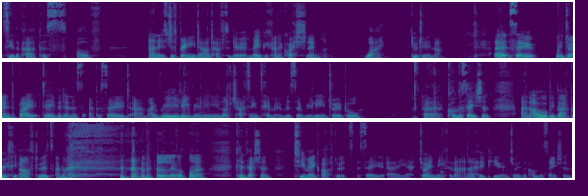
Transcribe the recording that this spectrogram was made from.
see the purpose of, and it's just bringing you down to have to do it, maybe kind of questioning why you're doing that. Uh, so we're joined by David in this episode. Um, I really, really love chatting to him. It was a really enjoyable uh, conversation, and I will be back briefly afterwards. And I have a little uh, confession to make afterwards. So uh, yeah, join me for that, and I hope you enjoy the conversation.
